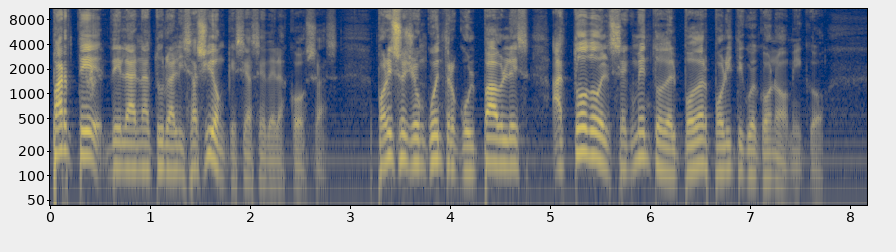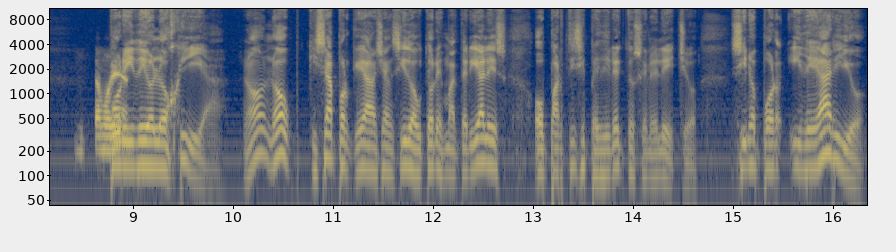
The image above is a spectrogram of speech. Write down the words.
parte de la naturalización que se hace de las cosas. Por eso yo encuentro culpables a todo el segmento del poder político económico, por ideología, ¿no? No quizá porque hayan sido autores materiales o partícipes directos en el hecho, sino por ideario,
